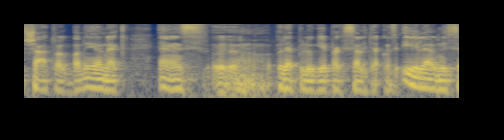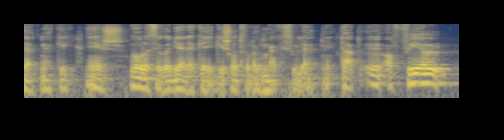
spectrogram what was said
sátrakban élnek, ENSZ repülőgépek szállítják az élelmiszert nekik, és valószínűleg a gyerekeik is ott fognak megszületni. Tehát a fél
